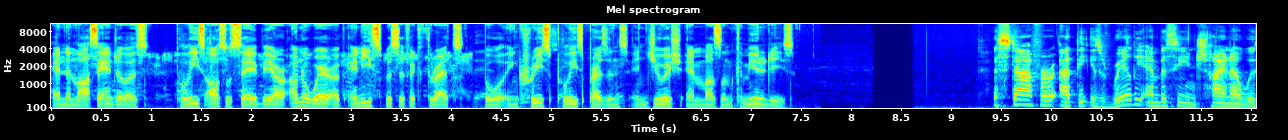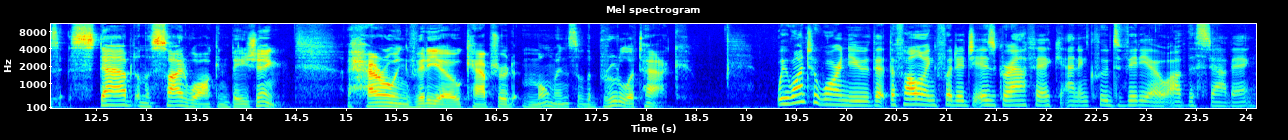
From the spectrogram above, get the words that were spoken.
And in Los Angeles, police also say they are unaware of any specific threats but will increase police presence in Jewish and Muslim communities. A staffer at the Israeli embassy in China was stabbed on the sidewalk in Beijing. A harrowing video captured moments of the brutal attack. We want to warn you that the following footage is graphic and includes video of the stabbing.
